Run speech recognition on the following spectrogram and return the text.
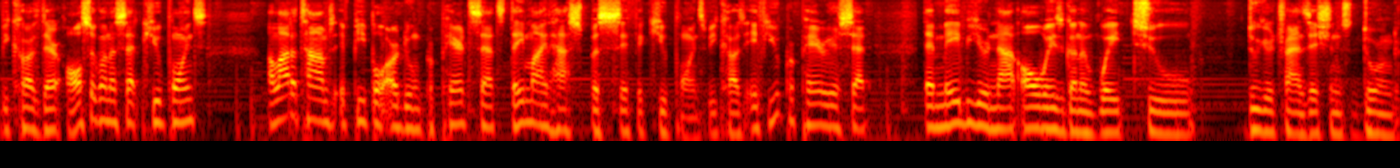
because they're also going to set cue points. A lot of times, if people are doing prepared sets, they might have specific cue points because if you prepare your set, then maybe you're not always going to wait to do your transitions during the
